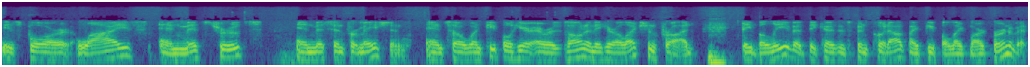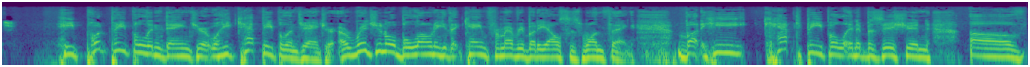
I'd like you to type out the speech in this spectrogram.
is for lies and mistruths and misinformation. And so when people hear Arizona, they hear election fraud, they believe it because it's been put out by people like Mark Brnovich. He put people in danger. Well, he kept people in danger. Original baloney that came from everybody else is one thing, but he kept people in a position of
